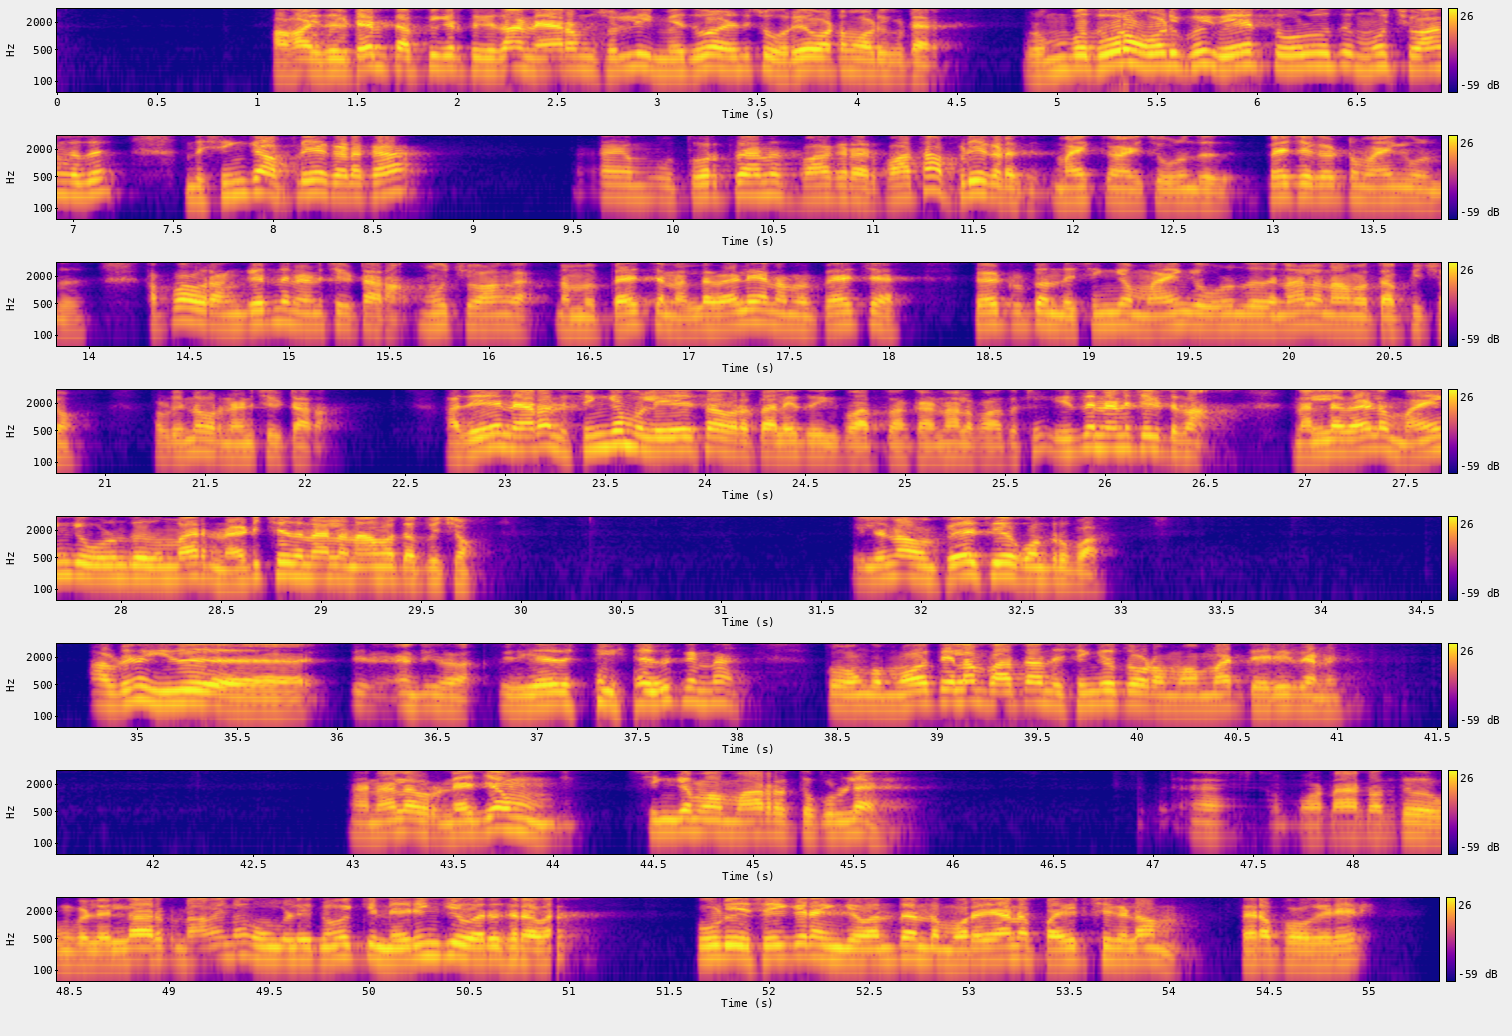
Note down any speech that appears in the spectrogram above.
ஆஹா இதுகிட்டேருந்து தப்பிக்கிறதுக்கு தான் நேரம்னு சொல்லி மெதுவாக எழுந்துட்டு ஒரே ஓட்டமாக ஓடி விட்டார் ரொம்ப தூரம் ஓடி போய் வேர்த்து உழுவுது மூச்சு வாங்குது. அந்த சிங்கம் அப்படியே கிடக்கா துரத்தான்னு பாக்குறாரு. பார்த்தா அப்படியே கிடக்கு. மயக்கம் அடிச்சு விழுந்தது. பேச்சை கேட்டு மயங்கி விழுந்தது. அப்போ அவர் அங்கேருந்து நினச்சிக்கிட்டாராம். மூச்சு வாங்க. நம்ம பேச்ச நல்ல வேலையா நம்ம பேச்ச கேட்டுவிட்டு அந்த சிங்கம் மயங்கி விழுந்ததுனால நாம தப்பிச்சோம். அப்படின்னு அவர் நினச்சிக்கிட்டாராம். அதே நேரம் அந்த சிங்கம் லேசா அவரை தலையை தூக்கி பார்த்தான். கண்ணால பார்த்துட்டு இதை நினைச்சுக்கிட்டு தான் நல்ல வேலை மயங்கி விழுந்தது மாதிரி நடிச்சதுனால நாம தப்பிச்சோம். இல்லைன்னா அவன் பேசியே கொண்டிருப்பான் அப்படின்னு இது இது எது எதுக்குன்னா இப்போ உங்க முகத்தையெல்லாம் பார்த்தா அந்த சிங்கத்தோட முகம் மாதிரி தெரியுது எனக்கு அதனால ஒரு நிஜம் சிங்கமா மாறுறதுக்குள்ள நான் வந்து உங்கள் எல்லாருக்கும் நானும் உங்களை நோக்கி நெருங்கி வருகிறவன். கூடிய சீக்கிரம் இங்க வந்து அந்த முறையான பயிற்சிகளும் பெறப்போகிறேன்.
